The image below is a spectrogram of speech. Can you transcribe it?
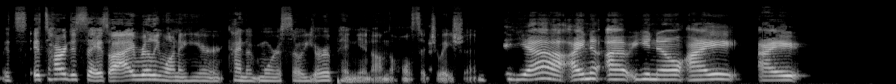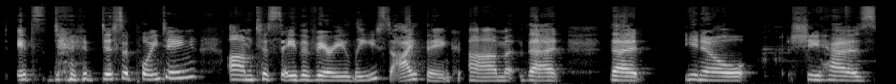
it's it's hard to say. So I really want to hear kind of more so your opinion on the whole situation. Yeah, I know. Uh, you know, I, I, it's disappointing, um, to say the very least. I think, um, that that you know she has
